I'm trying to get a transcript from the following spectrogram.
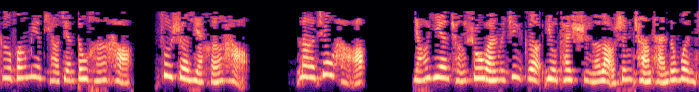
各方面条件都很好，宿舍也很好。那就好。姚彦成说完了这个，又开始了老生常谈的问题。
